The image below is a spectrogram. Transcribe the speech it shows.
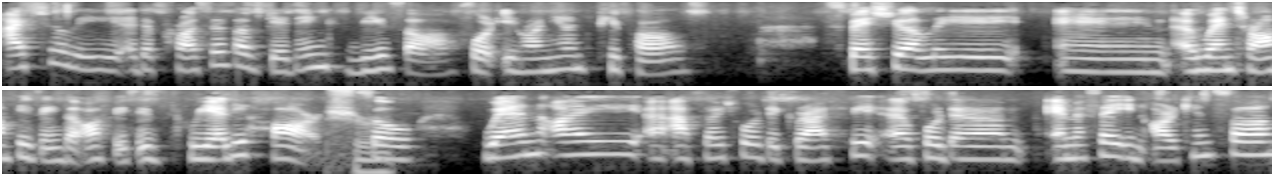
Actually, the process of getting visa for Iranian people, especially in, uh, when Trump is in the office, is really hard. Sure. So when I uh, applied for the graphic uh, for the MFA in Arkansas,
